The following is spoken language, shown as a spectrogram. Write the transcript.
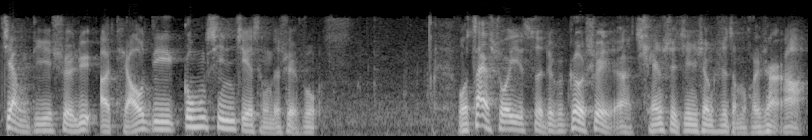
降低税率啊，调低工薪阶层的税负。我再说一次，这个个税呃前世今生是怎么回事啊？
